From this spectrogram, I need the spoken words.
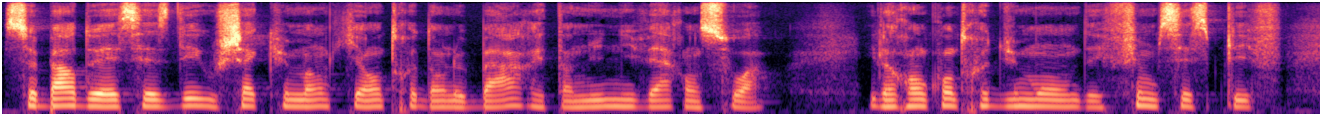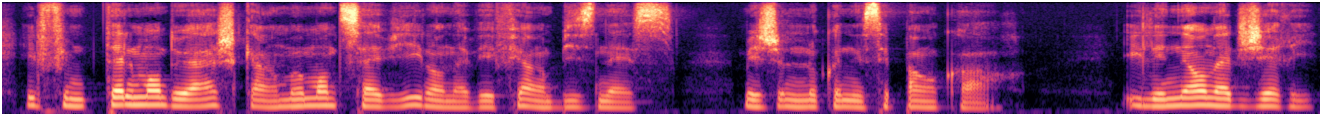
ce bar de SSD où chaque humain qui entre dans le bar est un univers en soi. Il rencontre du monde et fume ses spliffs. Il fume tellement de hache qu'à un moment de sa vie, il en avait fait un business mais je ne le connaissais pas encore. Il est né en Algérie,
